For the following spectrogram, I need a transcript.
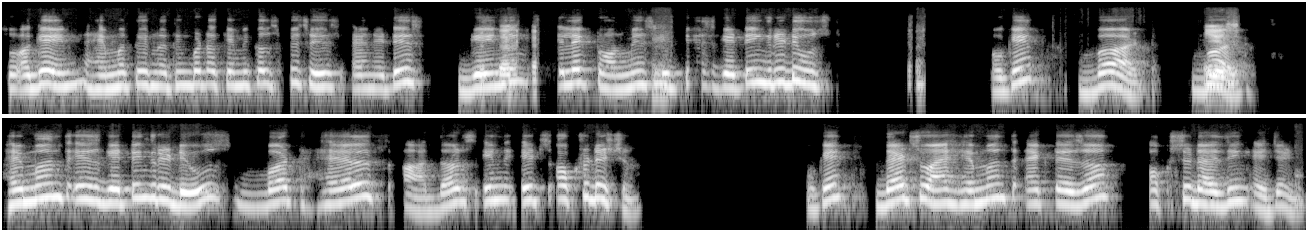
So again, Hemant is nothing but a chemical species and it is gaining electron means it hmm. is getting reduced. Okay. But, but Yes. Hemant is getting reduced but helps others in its oxidation. Okay. That's why Hemant act as a oxidizing agent.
